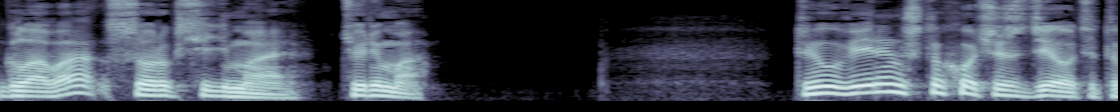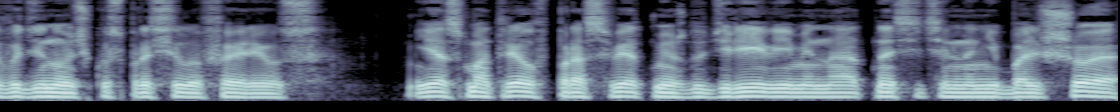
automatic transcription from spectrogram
Глава 47. Тюрьма. «Ты уверен, что хочешь сделать это в одиночку?» – спросила Фериус. Я смотрел в просвет между деревьями на относительно небольшое,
